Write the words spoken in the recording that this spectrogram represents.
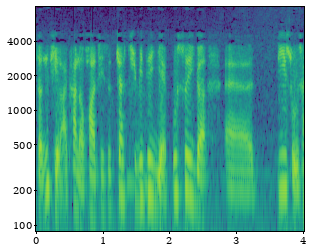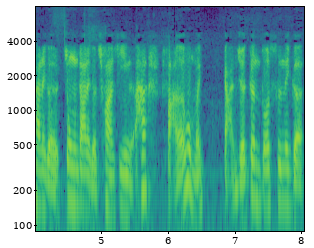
整体来看的话，其实 ChatGPT 也不是一个呃基础上那个重大的一个创新，它反而我们感觉更多是那个。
